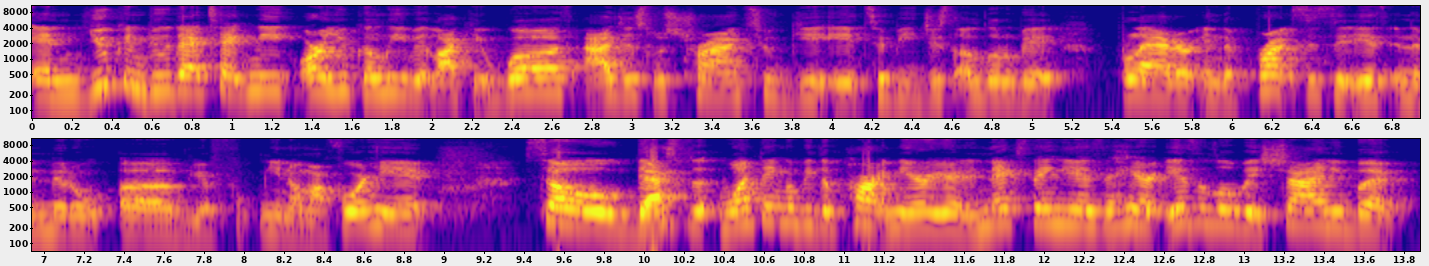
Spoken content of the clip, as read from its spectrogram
and you can do that technique or you can leave it like it was. I just was trying to get it to be just a little bit flatter in the front since it is in the middle of your, you know, my forehead. So that's the one thing will be the parting area. The next thing is the hair is a little bit shiny, but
